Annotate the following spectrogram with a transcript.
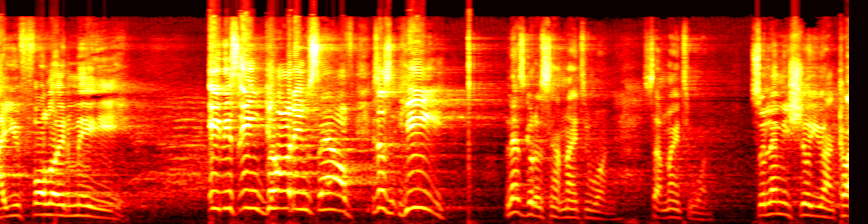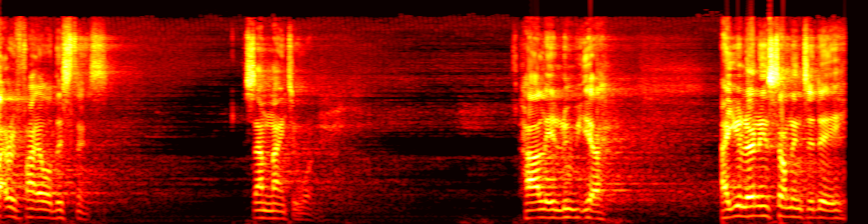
Are you following me? It is in God Himself. He says, He. Let's go to Psalm 91. Psalm 91. So let me show you and clarify all these things. Psalm 91. Hallelujah. Are you learning something today?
